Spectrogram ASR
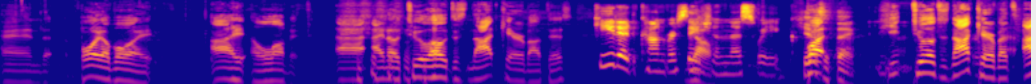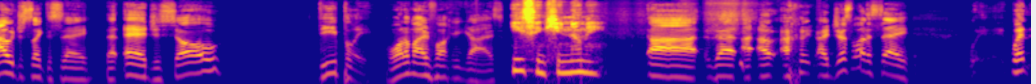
and boy oh boy, I love it. Uh, I know Tulo does not care about this. heated conversation this week. Here's But- the thing. He Tulo does not care about. I would just like to say that Edge is so deeply one of my fucking guys. You think you know me? uh, that I, I, I, I just want to say when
